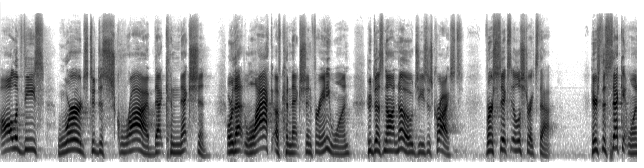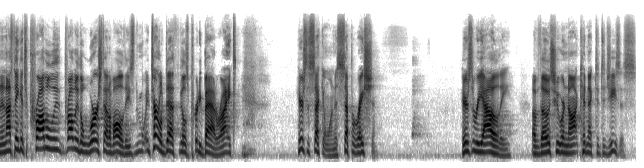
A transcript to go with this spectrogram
all of these words to describe that connection or that lack of connection for anyone who does not know Jesus Christ. Verse 6 illustrates that. Here's the second one, and I think it's probably, probably the worst out of all of these. Eternal death feels pretty bad, right? Here's the second one is separation. Here's the reality of those who are not connected to Jesus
